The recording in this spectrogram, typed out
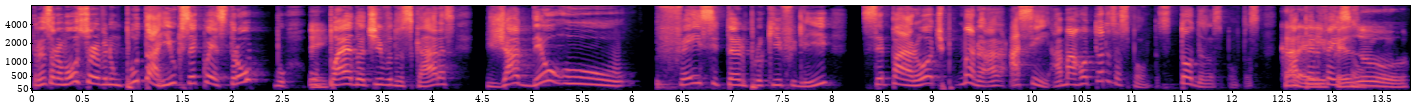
transformou o Survey num puta rio que sequestrou o, o pai adotivo dos caras, já deu o face turn pro Keith Lee, separou, tipo, mano, assim, amarrou todas as pontas, todas as pontas. Cara, A ele fez perfeição. o.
